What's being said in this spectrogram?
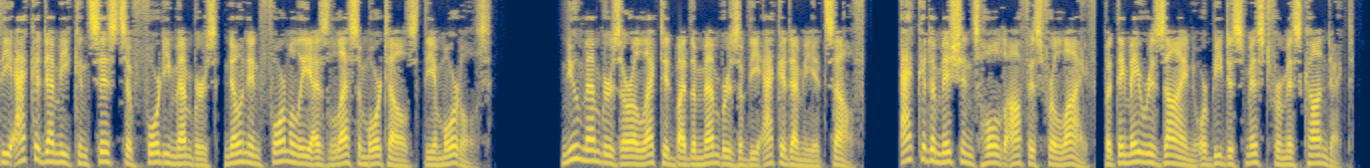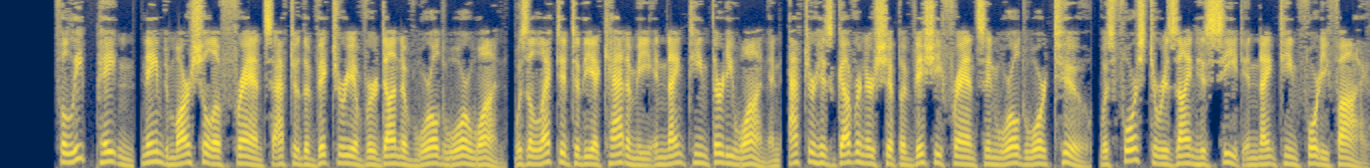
The Académie consists of 40 members, known informally as les immortels the immortals. New members are elected by the members of the Académie itself. Academicians hold office for life, but they may resign or be dismissed for misconduct. Philippe Pétain, named Marshal of France after the victory of Verdun of World War I, was elected to the Academy in 1931 and, after his governorship of Vichy France in World War II, was forced to resign his seat in 1945.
